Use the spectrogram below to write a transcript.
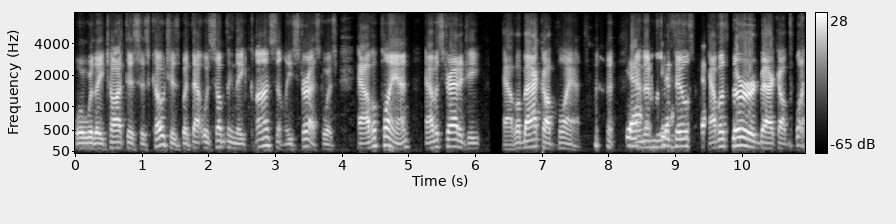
or were they taught this as coaches? But that was something they constantly stressed: was have a plan, have a strategy, have a backup plan, yeah, and then when yeah. it fails, have a third backup plan.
